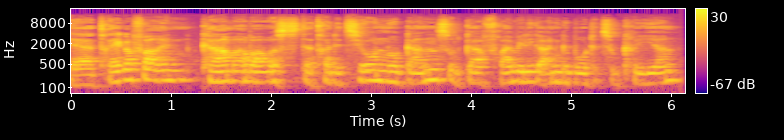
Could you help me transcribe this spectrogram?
Der Trägerverein kam aber aus der Tradition, nur ganz und gar freiwillige Angebote zu kreieren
